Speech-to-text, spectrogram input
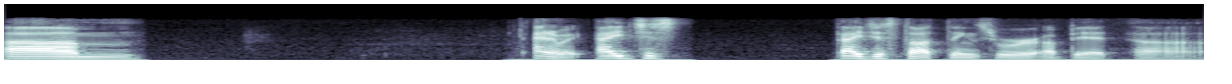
Um. Anyway, I just, I just thought things were a bit, uh,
